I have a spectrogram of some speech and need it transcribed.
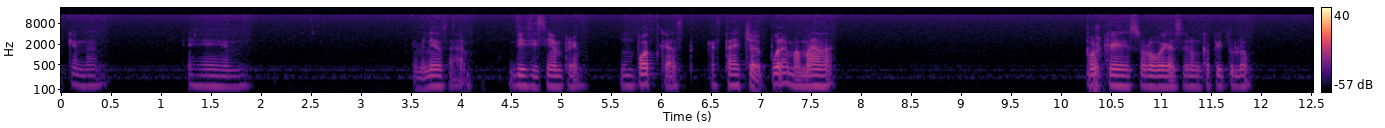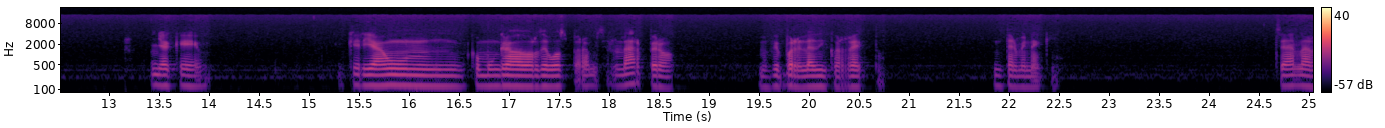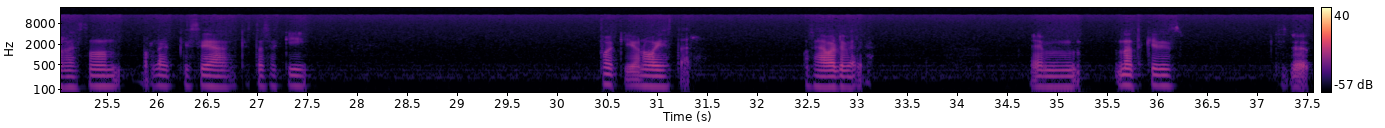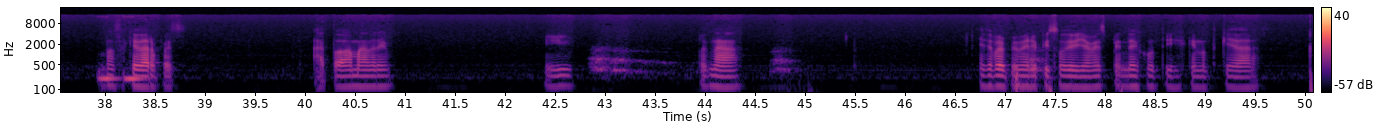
¿Qué onda? Em, bienvenidos a Dice Siempre, un podcast que está hecho de pura mamada. Porque solo voy a hacer un capítulo. Ya que quería un como un grabador de voz para mi celular, pero me fui por el lado incorrecto. Y terminé aquí. Sea la razón por la que sea que estás aquí porque yo no voy a estar. O sea, vale verga. Em, no te quedes. Vas a quedar pues a toda madre. Y pues nada. Ese fue el primer episodio, ya ves, pendejo, te dije que no te quedaras.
